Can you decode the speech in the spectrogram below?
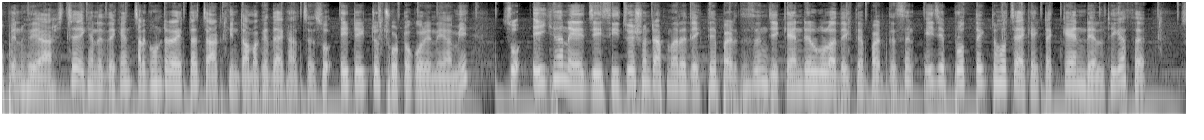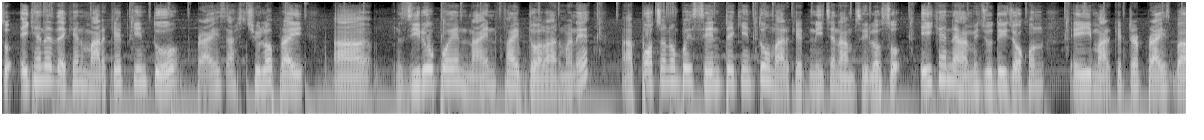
ওপেন হয়ে আসছে, এখানে দেখেন চার ঘণ্টার একটা চার্ট কিন্তু আমাকে দেখাচ্ছে সো এইটা একটু ছোট করে নিই আমি। সো এইখানে যে সিচুয়েশনটা আপনারা দেখতে পারতেছেন, যে ক্যান্ডেলগুলো দেখতে পারতেছেন, এই যে প্রত্যেকটা হচ্ছে এক একটা ক্যান্ডেল ঠিক আছে? সো এইখানে দেখেন মার্কেট কিন্তু প্রাইস আসছিল প্রায় zero point nine five dollar মানে পঁচানব্বই সেন্টে কিন্তু মার্কেট নিচে নামছিল। সো এইখানে আমি যদি যখন এই মার্কেটটার প্রাইস বা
